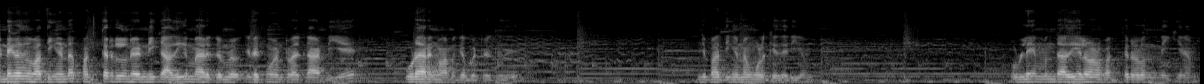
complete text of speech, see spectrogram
இன்றைக்கு வந்து பார்த்தீங்கன்னா பக்தர்கள் எண்ணிக்கை அதிகமாக இருக்கணும் இருக்குமன்றதுக்காண்டியே கூடாரங்கள் அமைக்கப்பட்டிருக்குது. இங்கே பார்த்தீங்கன்னா உங்களுக்கு தெரியும். உள்ளே வந்து அதிக அளவான பக்தர்கள் வந்து நிற்கிறோம்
